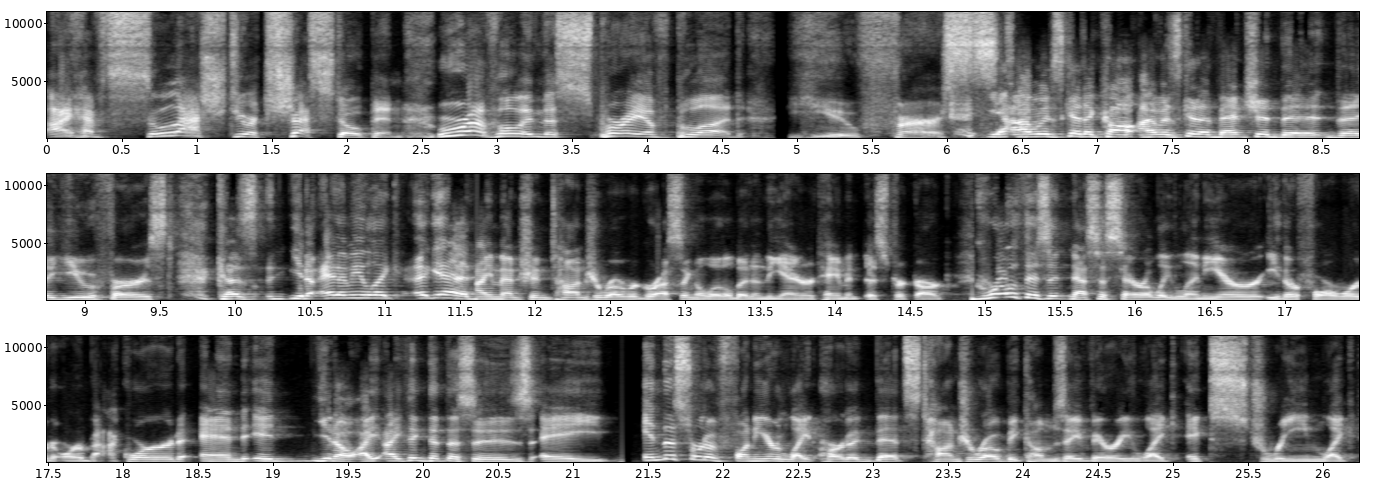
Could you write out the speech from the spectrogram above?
I have slashed your chest open. Revel in the spray of blood. You first. yeah, I was gonna call. I was gonna mention the the you first because you know, and I mean, like again, I mentioned Tanjiro regressing a little bit in the Entertainment District arc. Growth isn't necessarily linear, either forward or backward, and it, you know, I I think that this is a in the sort of funnier, lighthearted bits. Tanjiro becomes a very like extreme, like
